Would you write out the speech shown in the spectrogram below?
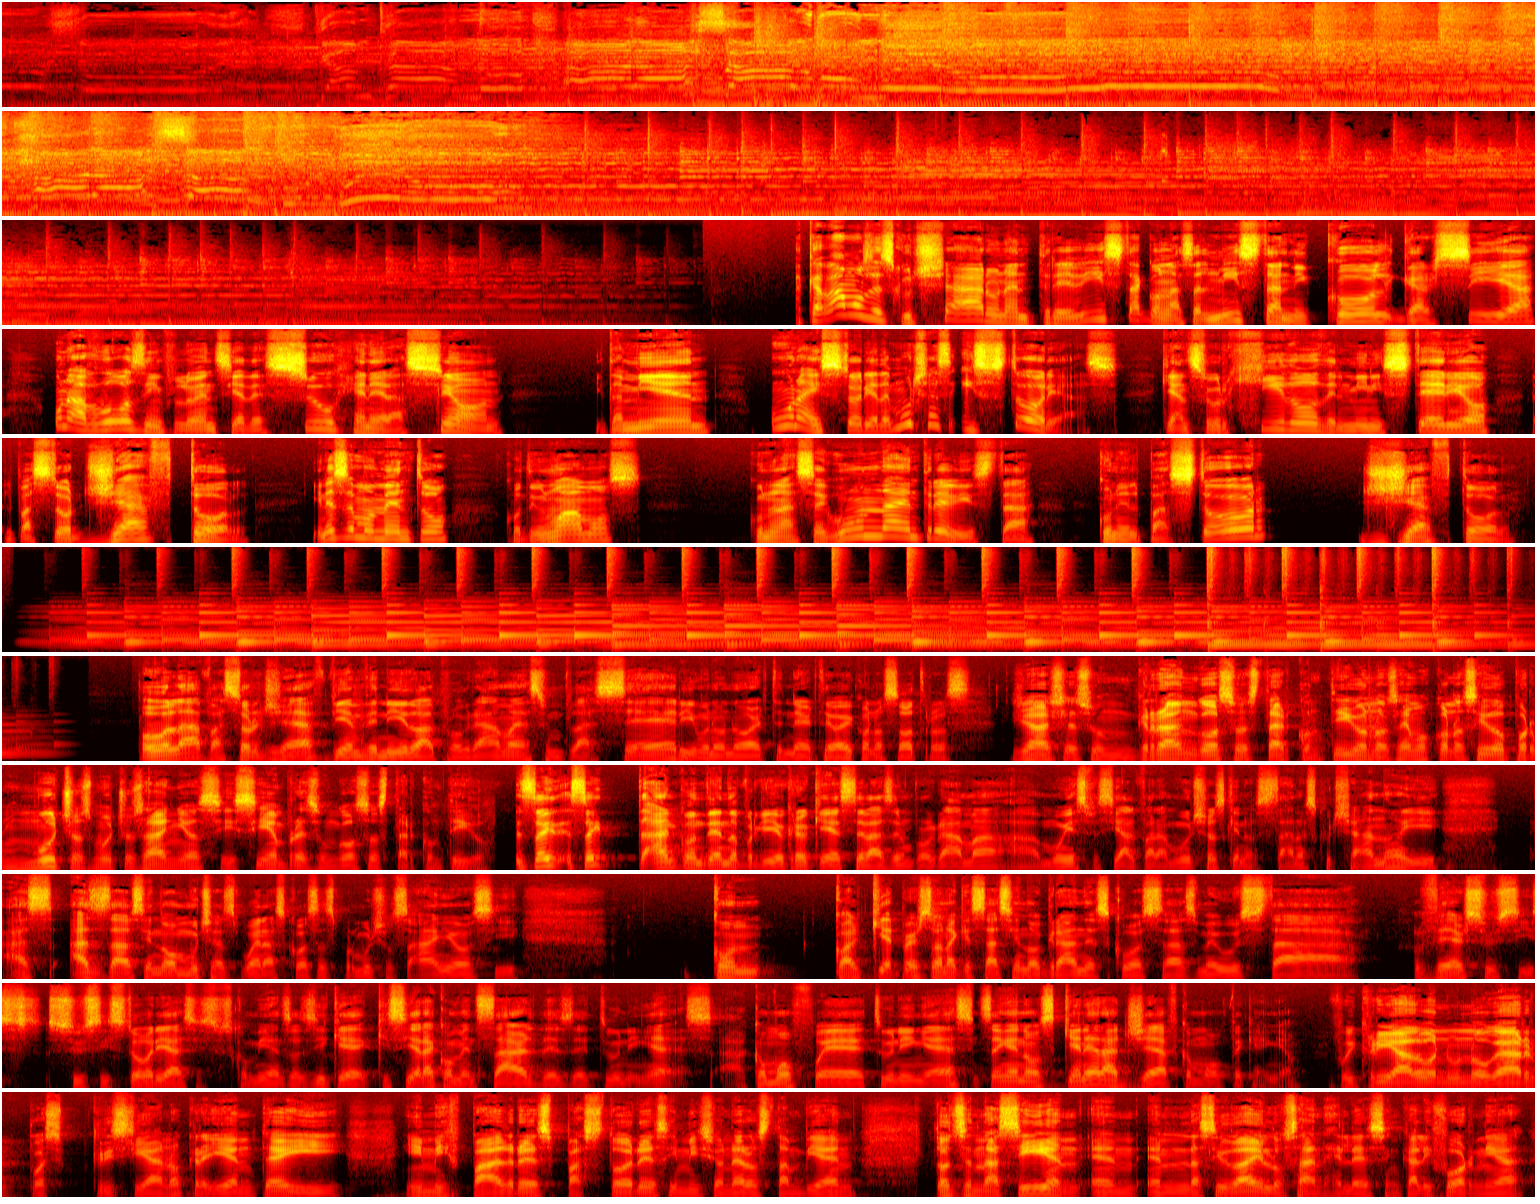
Acabamos de escuchar una entrevista con la salmista Nicole García, una voz de influencia de su generación, y también una historia de muchas historias que han surgido del ministerio del pastor Jeff Toll. Y en ese momento continuamos con una segunda entrevista con el pastor Jeff Toll. Hola, Pastor Jeff, bienvenido al programa. Es un placer y un honor tenerte hoy con nosotros. Josh, es un gran gozo estar contigo. Nos hemos conocido por muchos, muchos años y siempre es un gozo estar contigo. Estoy, estoy tan contento porque yo creo que este va a ser un programa ah, muy especial para muchos que nos están escuchando y has, has estado haciendo muchas buenas cosas por muchos años y con cualquier persona que está haciendo grandes cosas me gusta ver sus, sus historias y sus comienzos. Así que quisiera comenzar desde tu niñez. Ah, ¿Cómo fue tu niñez? Enséñanos quién era Jeff como pequeño. Fui criado en un hogar, pues, cristiano, creyente, y, y mis padres, pastores y misioneros también. Entonces nací en, en, en la ciudad de Los Ángeles, en California,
